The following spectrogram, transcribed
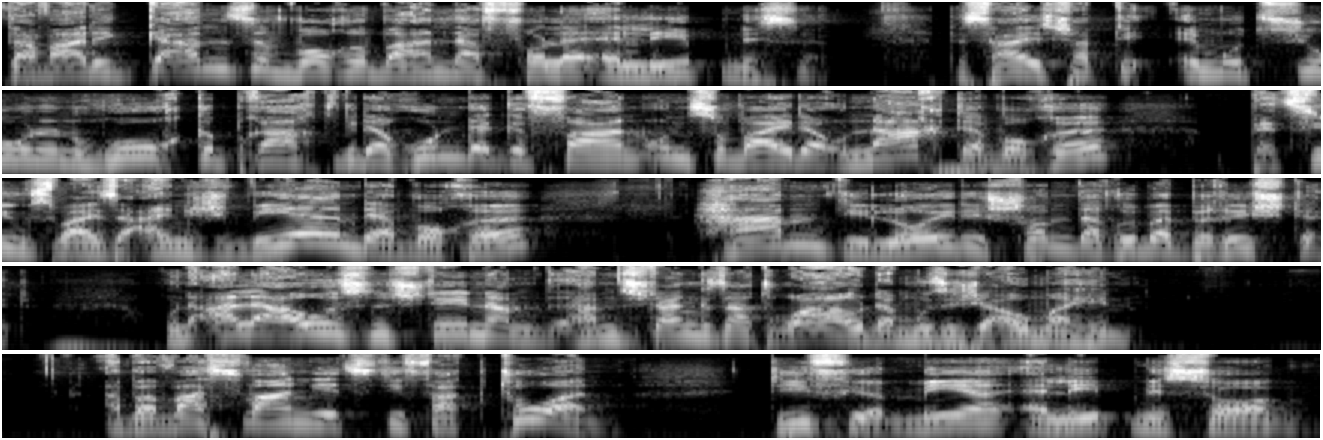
da war die ganze Woche waren da voller Erlebnisse. Das heißt, ich habe die Emotionen hochgebracht, wieder runtergefahren und so weiter. Und nach der Woche, beziehungsweise eigentlich während der Woche, haben die Leute schon darüber berichtet. Und alle Außenstehenden haben, haben sich dann gesagt, wow, da muss ich auch mal hin. Aber was waren jetzt die Faktoren, die für mehr Erlebnis sorgen?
